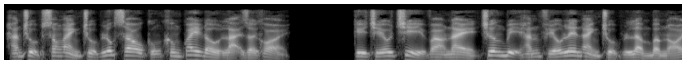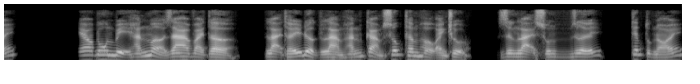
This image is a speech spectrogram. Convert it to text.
hắn chụp xong ảnh chụp lúc sau cũng không quay đầu lại rời khỏi. Kỳ chiếu chỉ vào này trương bị hắn phiếu lên ảnh chụp lẩm bẩm nói. Album bị hắn mở ra vài tờ, lại thấy được làm hắn cảm xúc thâm hậu ảnh chụp, dừng lại xuống dưới, tiếp tục nói,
